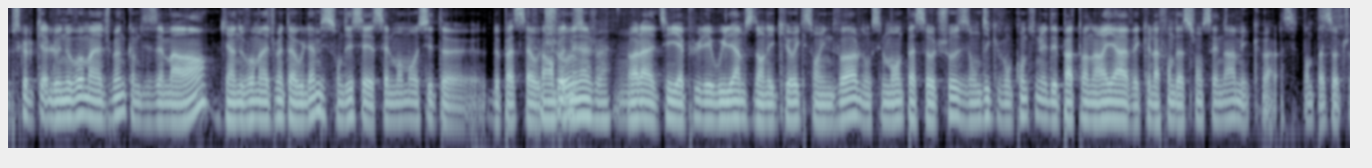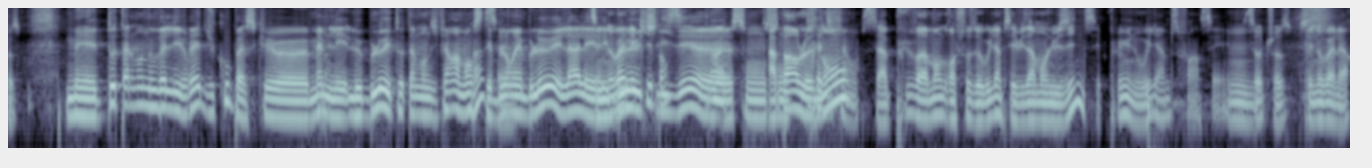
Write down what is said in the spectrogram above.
parce que le, le nouveau management, comme disait Marin, qui a un nouveau management à Williams, ils se sont dit c'est c'est le moment aussi de, de passer à autre Faire un peu de chose. ménage, ouais. Voilà, il n'y a plus les Williams dans l'écurie qui sont involved, donc c'est le moment de passer à autre chose. Ils ont dit qu'ils vont continuer des partenariats avec la fondation Senna, mais que voilà, c'est le temps de passer à autre chose. Mais totalement nouvelle livrée du coup parce que euh, même les, le bleu est totalement différent. Avant Ouais, c'était blanc et bleu et là les, les bleus équipe, hein. utilisés euh, Ouais. sont, À sont part le très nom, différents. ça a plus vraiment grand chose de Williams. C'est évidemment l'usine, c'est plus une Williams. Enfin, c'est Mm. c'est autre chose. C'est une nouvelle ère.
